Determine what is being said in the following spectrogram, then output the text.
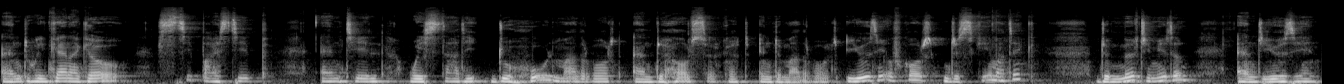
and we're gonna go step by step until we study the whole motherboard and the whole circuit in the motherboard using of course the schematic the multimeter and using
